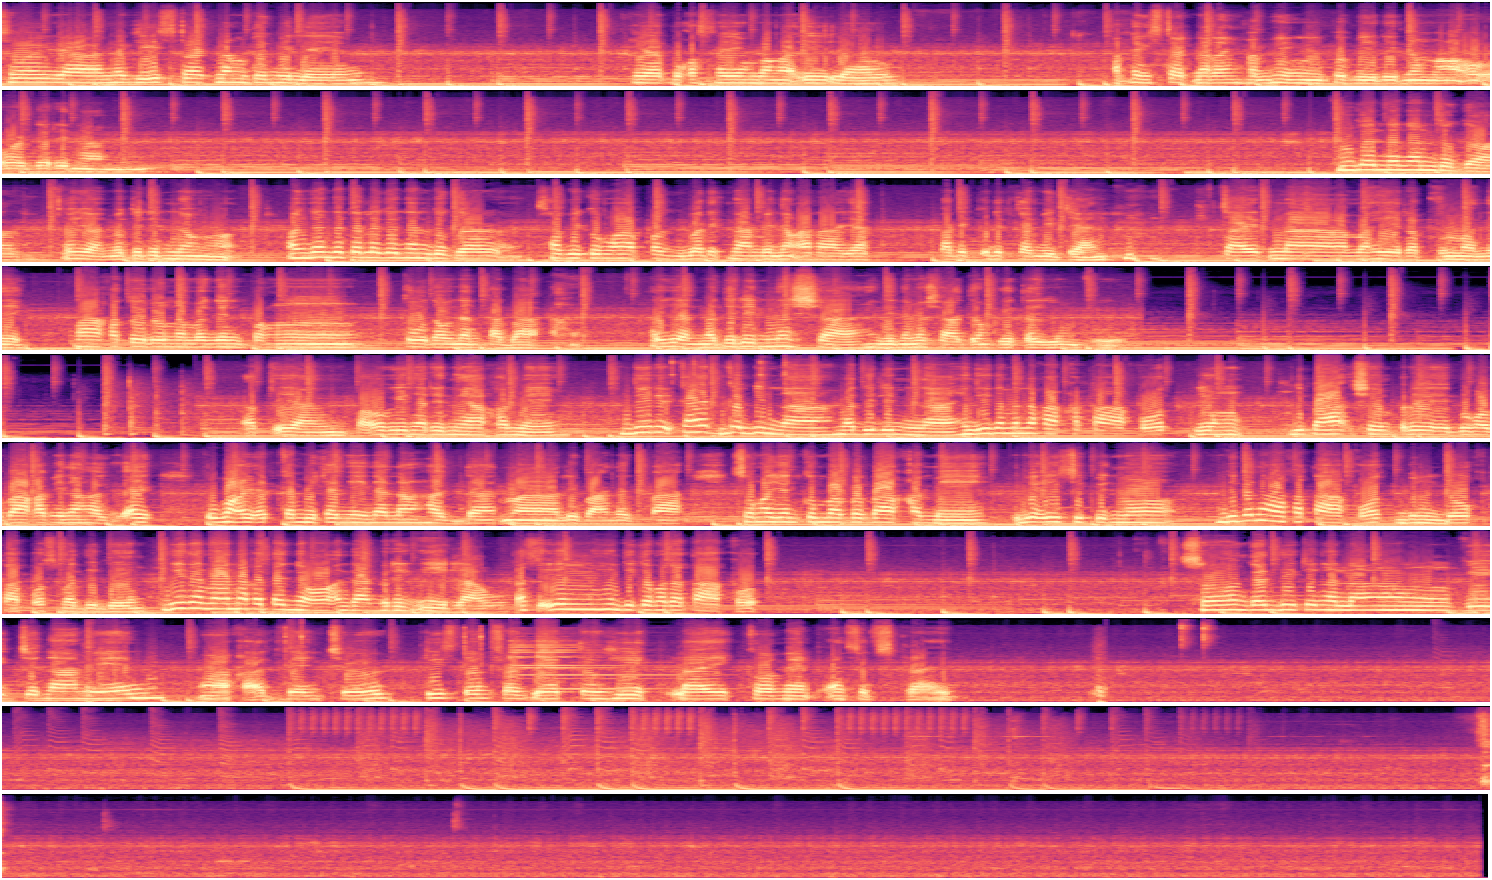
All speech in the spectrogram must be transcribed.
So, ayan, nag start ng dumilim. Kaya bukas na yung mga ilaw. At nag-start na rin kaming pumili ng mga o-orderin namin. Ang ganda ng lugar. Ayan, madilim na nga. Ang ganda talaga ng lugar. Sabi ko nga, pagbalik namin ng Arayat, balik ulit kami dyan. Kahit na mahirap pumanik. Makakatulong naman yun pang tunaw ng taba. Ayan, madilim na siya. Hindi na masyadong kita yung view. At ayan, pauwi na rin nga kami. Hindi kahit gabi na, madilim na, hindi naman nakakatakot. Yung, di ba, syempre, bumaba kami ng hag, ay, bumakyat kami kanina ng hagdan, maliwanag pa. So ngayon, kung bababa kami, iisipin mo, hindi ba nakakatakot, bundok, tapos madilim? Hindi naman, nakita nyo, oh, ang dami ring ilaw. As in, hindi ka matatakot. So hanggang dito na lang ang video namin, mga ka-adventure. Please don't forget to hit like, comment, and subscribe.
